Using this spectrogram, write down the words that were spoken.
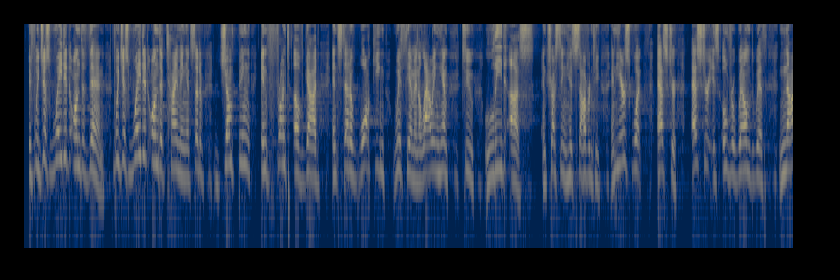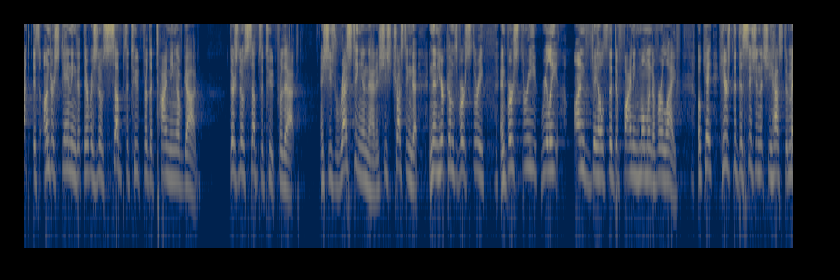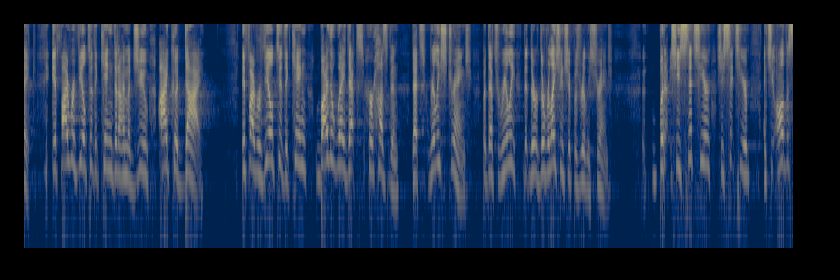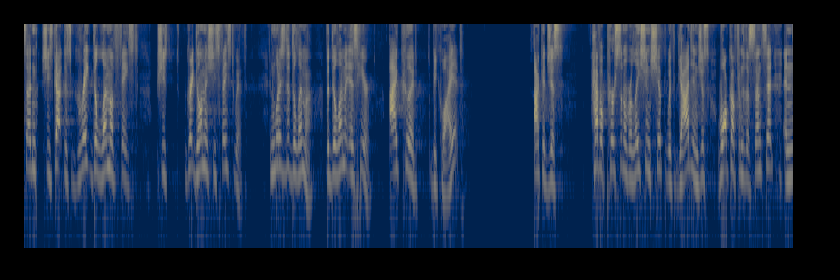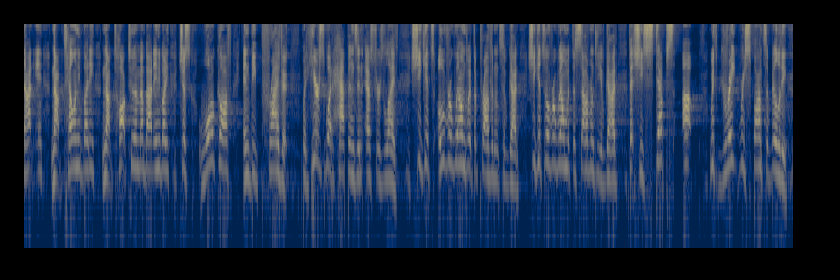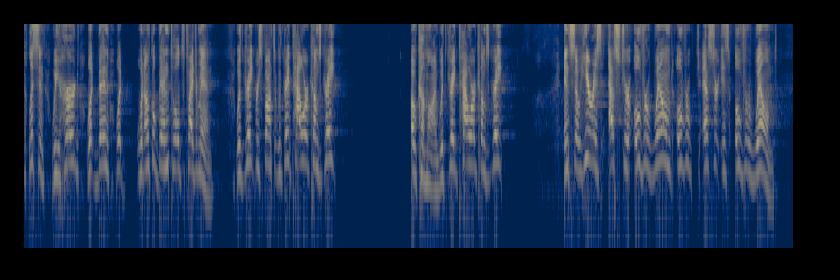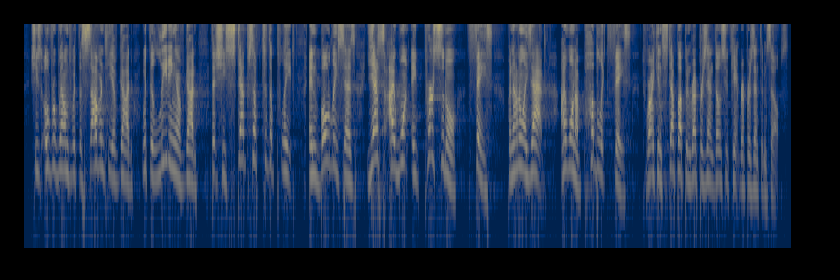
If we just waited on the then, if we just waited on the timing instead of jumping in front of God, instead of walking with Him and allowing Him to lead us and trusting His sovereignty. And here's what Esther Esther is overwhelmed with not is understanding that there is no substitute for the timing of God. There's no substitute for that. And she's resting in that and she's trusting that. And then here comes verse three. And verse three really unveils the defining moment of her life. Okay, here's the decision that she has to make. If I reveal to the king that I'm a Jew, I could die. If I reveal to the king, by the way, that's her husband, that's really strange, but that's really, their, their relationship is really strange. But she sits here, she sits here, and she all of a sudden, she's got this great dilemma faced. She's great dilemma she's faced with. And what is the dilemma? The dilemma is here. I could be quiet. I could just have a personal relationship with God and just walk off into the sunset and not, not tell anybody, not talk to him about anybody, just walk off and be private. But here's what happens in Esther's life she gets overwhelmed with the providence of God, she gets overwhelmed with the sovereignty of God, that she steps up with great responsibility. Listen, we heard what Ben, what, what Uncle Ben told Spider Man. With great response, with great power comes great. Oh, come on. With great power comes great. And so here is Esther overwhelmed. Over, Esther is overwhelmed. She's overwhelmed with the sovereignty of God, with the leading of God, that she steps up to the plate and boldly says, Yes, I want a personal faith. But not only that, I want a public faith to where I can step up and represent those who can't represent themselves.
